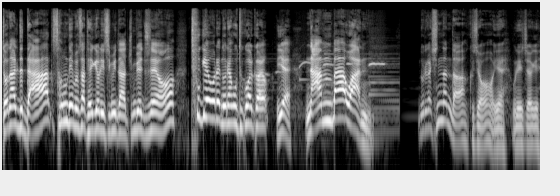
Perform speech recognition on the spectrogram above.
도날드 닥 성대묘사 대결이 있습니다. 준비해 주세요. 2개월의 노래 한 곡 듣고 갈까요? 예. 남바완. 노래가 신난다. 그죠? 예. 우리 저기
